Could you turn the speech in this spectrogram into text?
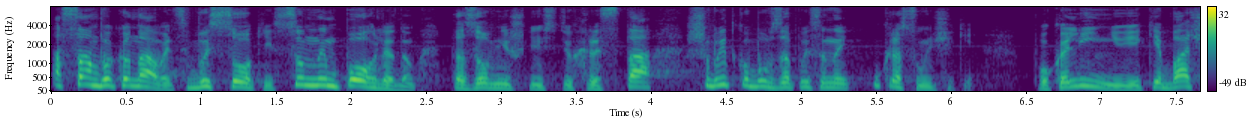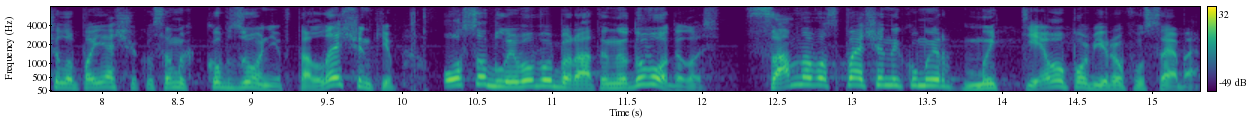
А сам виконавець, високий, з сумним поглядом та зовнішністю Христа, швидко був записаний у красунчики. Поколінню, яке бачило по ящику самих Кобзонів та Лещенків, особливо вибирати не доводилось. Сам новоспечений кумир миттєво повірив у себе.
